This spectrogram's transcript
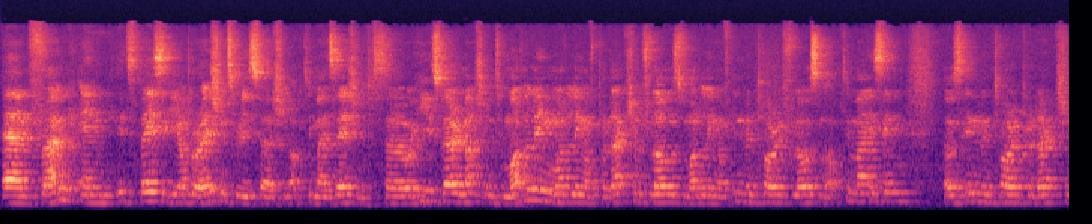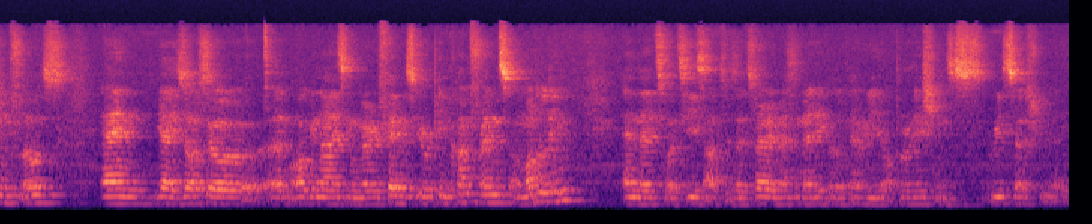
um, Frank, and it's basically operations research and optimization. So he's very much into modeling, modeling of production flows, modeling of inventory flows, and optimizing those inventory production flows. And yeah, he's also um, organizing a very famous European conference on modeling, and that's what he's up to. That's very mathematical, very operations research related.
